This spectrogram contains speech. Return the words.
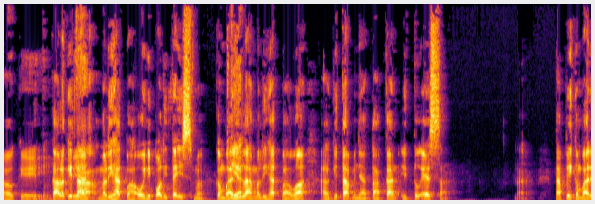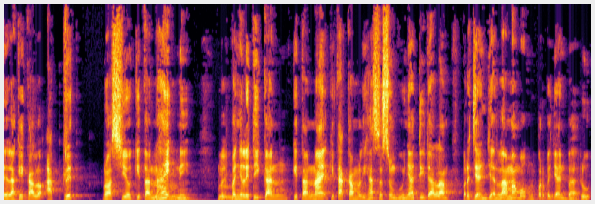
Oke. Gitu. Kalau Gitu ya. kita melihat bahwa oh ini politeisme, kembalilah melihat bahwa Alkitab menyatakan itu esa. Nah, tapi kembali lagi kalau upgrade rasio kita naik nih, penyelidikan kita naik, kita akan melihat sesungguhnya di dalam perjanjian lama maupun perjanjian baru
